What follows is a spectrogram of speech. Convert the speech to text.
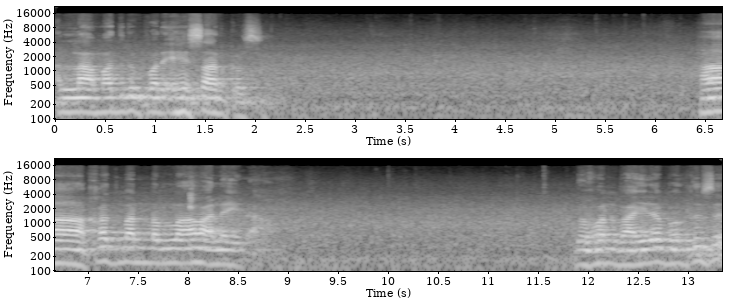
আল্লাহ আমাদের উপর এহসান করছে। তখন ভাইরা বলতেছে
